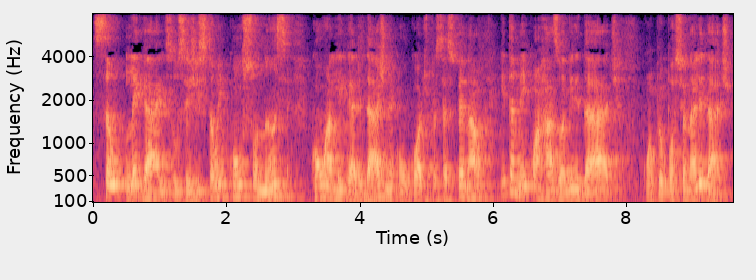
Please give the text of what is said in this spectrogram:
são legais, ou seja, estão em consonância com a legalidade, né, com o Código de Processo Penal e também com a razoabilidade, com a proporcionalidade.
